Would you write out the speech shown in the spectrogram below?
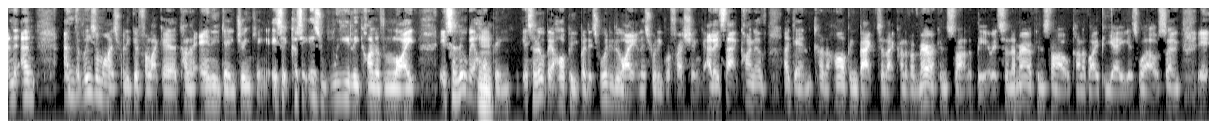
and and and the reason why it's really good for like a kind of any day drinking is it because it is really kind of light. It's a little bit Mm. It's a little bit hoppy, but it's really light and it's really refreshing. And it's that kind of again, kind of harping back to that kind of American style of beer. It's an American style kind of IPA as well. So it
